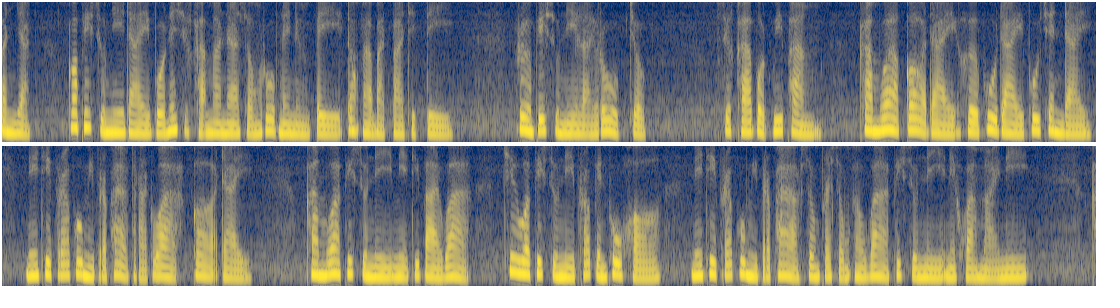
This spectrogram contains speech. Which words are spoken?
บัญญัติก็ภิกษุณีใดบวชให้สิกขามานาสองรูปในหนึ่งปีต้องอาบัติปาจิตตี เรื่องภิกษุณีหลายรูปจบสิกขาบทวิพังคำว่าก็ใดคือผู้ใดผู้เช่นใด นี้ที่พระผู้มีพระภาคตรัสว่าก็ใดคำว่าภิกษุณีมีอธิบายว่า ชื่อว่าภิกษุณีเพราะเป็นผู้ขอ นี้ที่พระผู้มีพระภาคทรงประสงค์เอาว่าภิกษุณีในความหมายนี้ค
